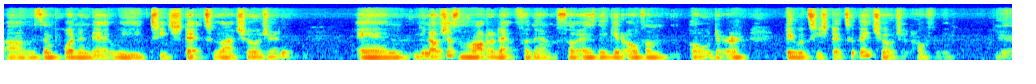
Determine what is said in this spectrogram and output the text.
Um, it's important that we teach that to our children and you know, just model that for them. So as they get over older, they will teach that to their children, hopefully. Yeah,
